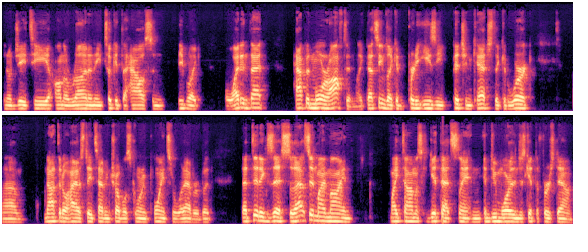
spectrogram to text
You know, JT on the run, and he took it to house, and people like, well, why didn't that happen more often? Like that seems like a pretty easy pitch and catch that could work. Um, not that Ohio State's having trouble scoring points or whatever, but that did exist. So that's in my mind. Mike Thomas could get that slant and, and do more than just get the first down.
